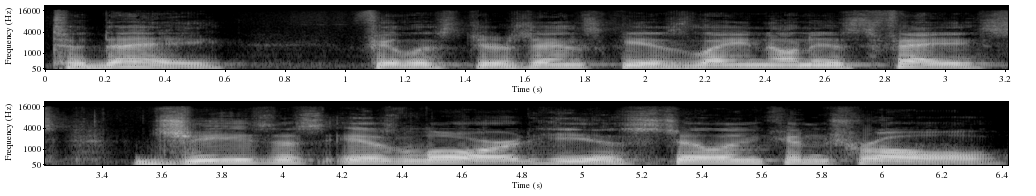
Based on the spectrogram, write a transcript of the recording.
Today, Felix Dzerzhinsky is laying on his face. Jesus is Lord. He is still in control.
